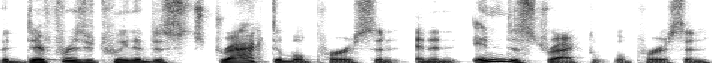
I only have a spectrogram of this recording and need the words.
the difference between a distractible person and an indistractable person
